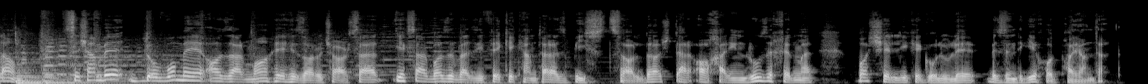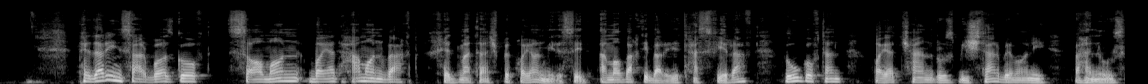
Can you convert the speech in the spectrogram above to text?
سلام سهشنبه دوم آذر ماه 1400 یک سرباز وظیفه که کمتر از 20 سال داشت، در آخرین روز خدمت با شلیک گلوله به زندگی خود پایان داد. پدر این سرباز گفت، سامان باید همان وقت خدمتش به پایان می رسید اما وقتی برای تصفیه رفت، به او گفتند، باید چند روز بیشتر بمانی و هنوز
